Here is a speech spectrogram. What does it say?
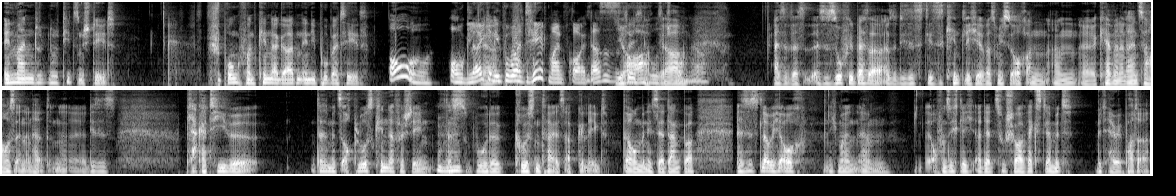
in meinen Notizen steht Sprung von Kindergarten in die Pubertät. Oh, oh, gleich Ja. in die Pubertät, mein Freund. Das ist Ja, natürlich ein großer ja. Sprung. Ja. Also das, es ist so viel besser. Also dieses, dieses Kindliche, was mich so auch an, an äh, Kevin allein zu Hause erinnert hat. Ne? Äh, Dieses plakative, damit es auch bloß Kinder verstehen. Das wurde größtenteils abgelegt. Darum bin ich sehr dankbar. Es ist, glaube ich, auch, ich meine, ähm, offensichtlich, äh, der Zuschauer wächst ja mit, mit Harry Potter.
